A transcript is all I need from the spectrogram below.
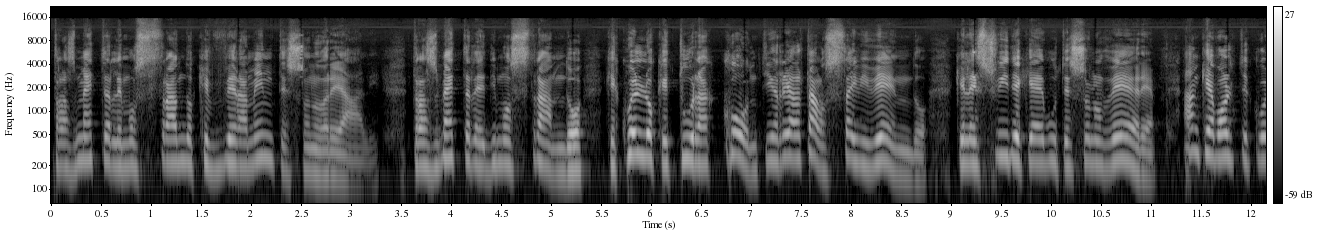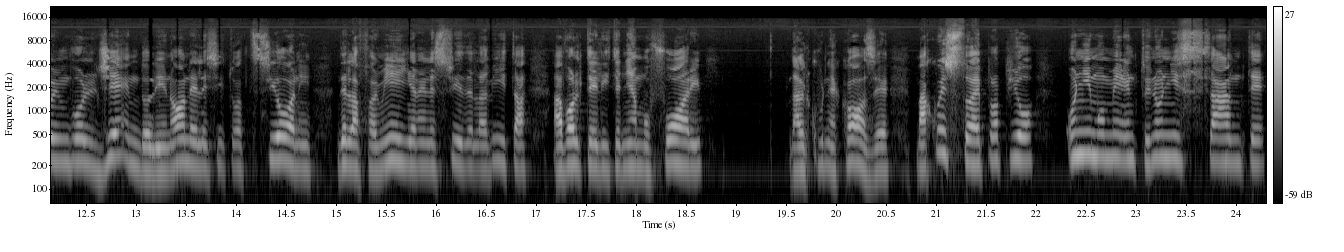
trasmetterle mostrando che veramente sono reali, trasmetterle dimostrando che quello che tu racconti in realtà lo stai vivendo, che le sfide che hai avute sono vere, anche a volte coinvolgendoli no? nelle situazioni della famiglia, nelle sfide della vita, a volte li teniamo fuori da alcune cose, ma questo è proprio ogni momento, in ogni istante,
